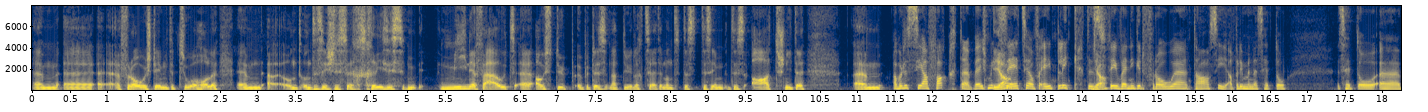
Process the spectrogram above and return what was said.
ähm, äh, eine Frauenstimme dazu holen, ähm, äh, und, und das ist ein, ein kleines Minenfeld, äh, als Typ über das natürlich zu reden und das, das, das, das anzuschneiden. Ähm, Aber das sind ja Fakten. Weißt, man Ja. sieht es ja auf einen Blick, dass Ja. viel weniger Frauen da sind. Aber ich meine, es hat auch, es hat auch äh,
